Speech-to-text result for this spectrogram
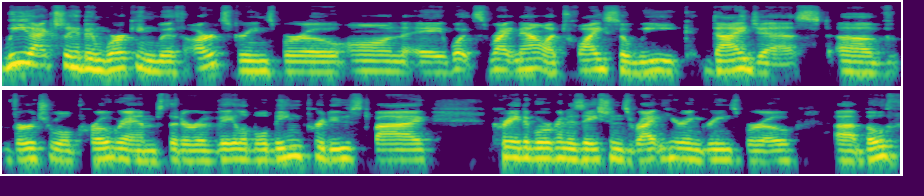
we actually have been working with Arts Greensboro on a what's right now a twice a week digest of virtual programs that are available, being produced by creative organizations right here in Greensboro. Uh, both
